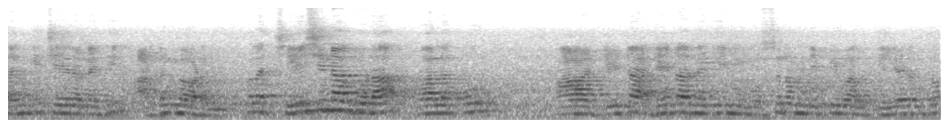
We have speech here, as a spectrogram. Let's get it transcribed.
తనిఖీ చేయరనేది అర్థం కావడం లేదు. చేసినా కూడా వాళ్ళకు ఆ డేటా డేటా అనేది మేము వస్తున్నామని చెప్పి వాళ్ళకి తెలియడంతో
